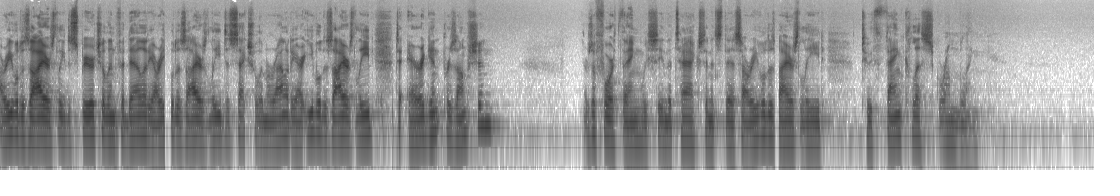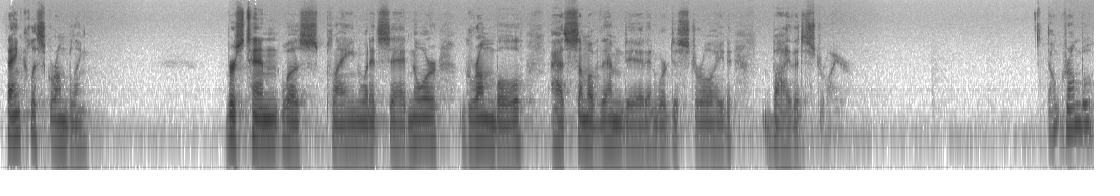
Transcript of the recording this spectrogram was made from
Our evil desires lead to spiritual infidelity. Our evil desires lead to sexual immorality. Our evil desires lead to arrogant presumption. There's a fourth thing we see in the text, and it's this our evil desires lead to thankless grumbling. Thankless grumbling. Verse 10 was plain when it said, Nor grumble as some of them did and were destroyed by the destroyer. Don't grumble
